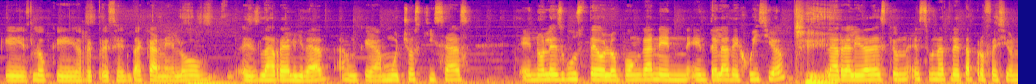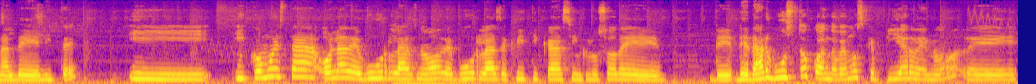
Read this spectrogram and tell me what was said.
que es lo que representa Canelo, es la realidad, aunque a muchos quizás eh, no les guste o lo pongan en, tela de juicio. La realidad es que es un atleta profesional de élite. Y, y cómo esta ola de burlas, ¿no? De burlas, de críticas, incluso de, dar gusto cuando vemos que pierde, ¿no? De,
